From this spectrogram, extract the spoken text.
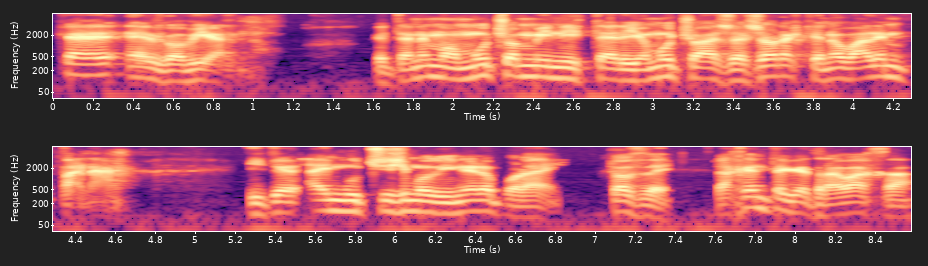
que es el gobierno, que tenemos muchos ministerios, muchos asesores que no valen para nada y que hay muchísimo dinero por ahí. Entonces, la gente que trabaja,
